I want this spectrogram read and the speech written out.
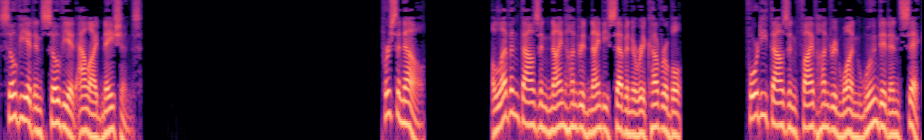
Soviet and Soviet allied nations. Personnel. 11,997 irrecoverable. 40,501 wounded and sick.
